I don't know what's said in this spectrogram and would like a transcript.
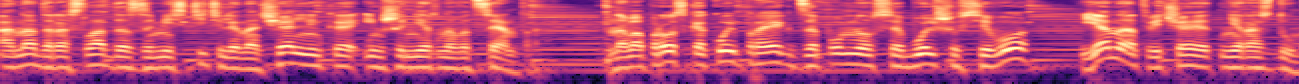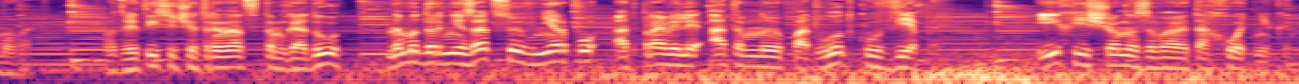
она доросла до заместителя начальника инженерного центра – На вопрос, какой проект запомнился больше всего, Яна отвечает, не раздумывая. В 2013 году на модернизацию в Нерпу отправили атомную подлодку «Вепрь». Их еще называют охотниками.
